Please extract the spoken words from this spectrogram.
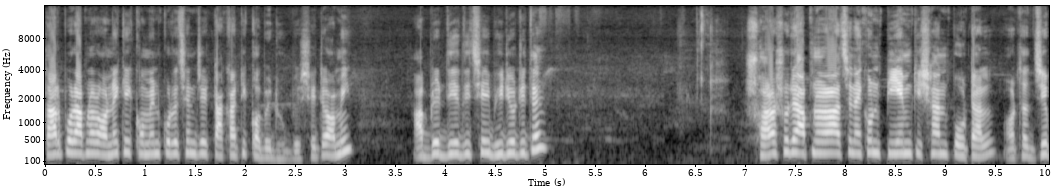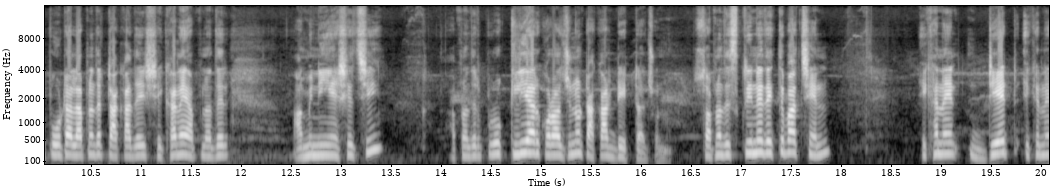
তারপরে আপনারা অনেকেই কমেন্ট করেছেন যে টাকাটি কবে ঢুকবে, সেটাও আমি আপডেট দিয়ে দিচ্ছি এই ভিডিওটিতে। সরাসরি আপনারা আছেন এখন পিএম কিষাণ পোর্টাল অর্থাৎ যে পোর্টাল আপনাদের টাকা দেয়, সেখানে আপনাদের আমি নিয়ে এসেছি। আপনাদের পুরো ক্লিয়ার করার জন্য টাকার ডেটটার জন্য। সো আপনাদের স্ক্রিনে দেখতে পাচ্ছেন, এখানে ডেট এখানে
